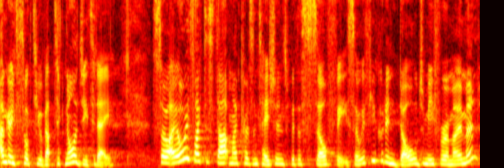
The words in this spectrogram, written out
I'm going to talk to you about technology today. So I always like to start my presentations with a selfie. So if you could indulge me for a moment.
